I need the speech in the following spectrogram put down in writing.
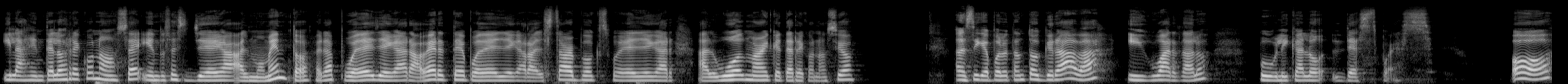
y la gente lo reconoce y entonces llega al momento, ¿verdad? Puede llegar a verte, puede llegar al Starbucks, puede llegar al Walmart que te reconoció. Así que por lo tanto graba y guárdalo, públicalo después. O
